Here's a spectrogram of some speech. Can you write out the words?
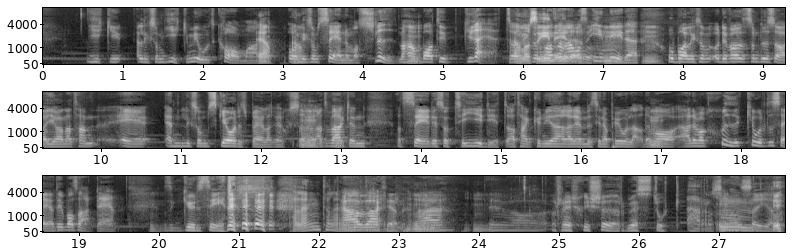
gick, i, liksom gick mot kameran Ja, och ja. liksom scenen var slut. Men han Mm. bara typ grät. Han var liksom så inne bara i Han det. var så inne i Mm, det. mm. Och, bara liksom, och det var som du sa Johan, att han är en liksom skådespelarregissör. Mm, Att verkligen att se det så tidigt och att han kunde göra det med sina polare. Det, Mm. var, ja, det var sjukt coolt att se. Att det är bara så här, damn. Mm. Alltså, good scene. Talang, talang. ja, talang. verkligen. Mm. Ja, Mm. det var... Regissör med stort R som Mm. man säger.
